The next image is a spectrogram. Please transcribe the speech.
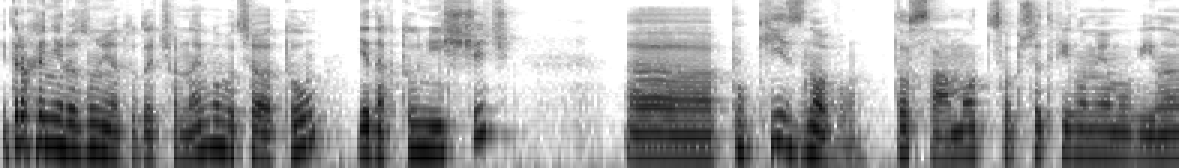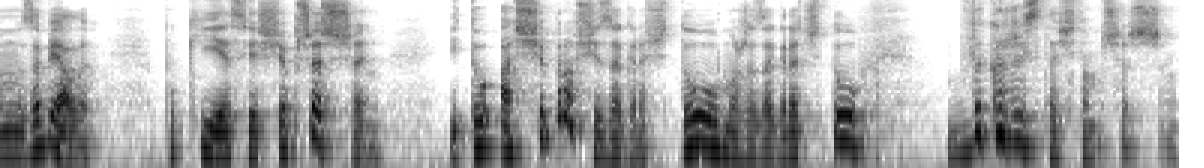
i trochę nie rozumiem tutaj czarnego, bo trzeba tu, jednak tu niszczyć, e, póki znowu to samo, co przed chwilą ja mówiłem za białych. Póki jest jeszcze przestrzeń. I tu aż się prosi zagrać tu, może zagrać tu, wykorzystać tą przestrzeń.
